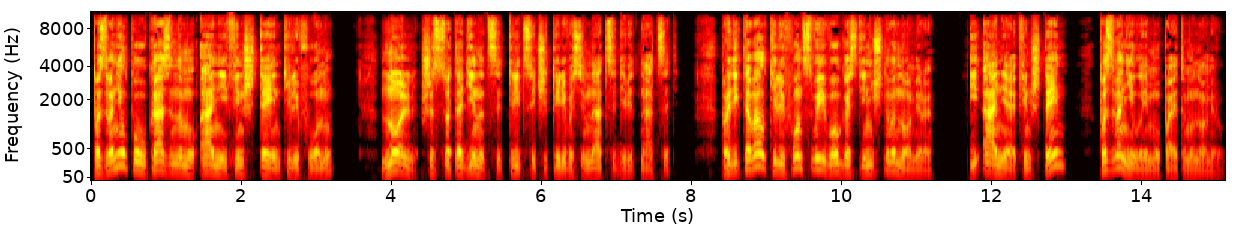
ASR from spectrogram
позвонил по указанному Ане Финштейн телефону 0611 34 18 19 продиктовал телефон своего гостиничного номера, и Аня Финштейн позвонила ему по этому номеру.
